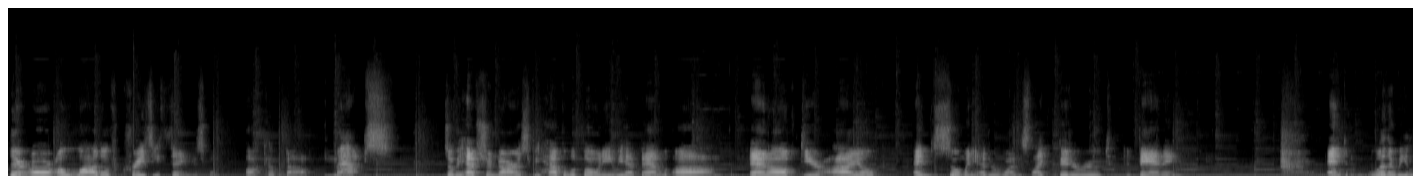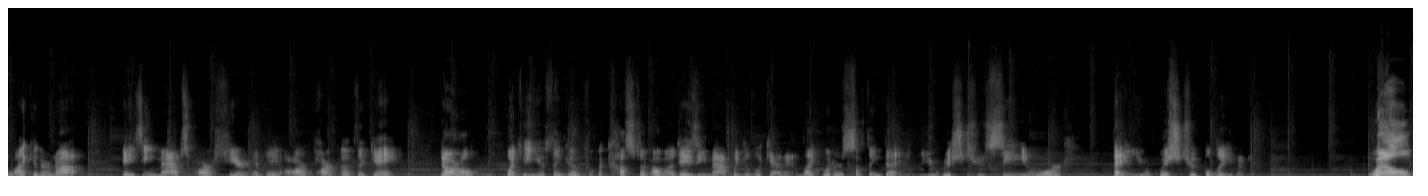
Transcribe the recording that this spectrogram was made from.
there are a lot of crazy things when we talk about maps. So we have Chernarus, we have Livoni, we have Bam, um, Banov, Deer Isle, and so many other ones like Bitterroot, Banning. And whether we like it or not, DayZ maps are here and they are part of the game. Jarl, what do you think of a custom um, a DayZ map when you look at it? Like, what are something that you wish to see or that you wish to believe in? Well,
